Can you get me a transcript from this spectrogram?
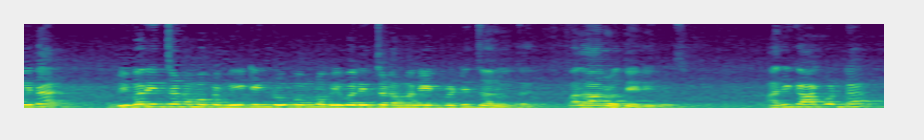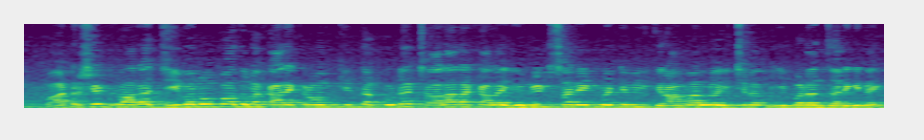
మీద వివరించడం ఒక మీటింగ్ రూపంలో వివరించడం అనేటువంటిది జరుగుతుంది పదహారో తేదీ రోజు. అది కాకుండా వాటర్ షెడ్ ద్వారా జీవనోపాధుల కార్యక్రమం కింద కూడా చాలా రకాల యూనిట్స్ అనేటువంటివి గ్రామాల్లో ఇచ్చడం ఇవ్వడం జరిగినాయి.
